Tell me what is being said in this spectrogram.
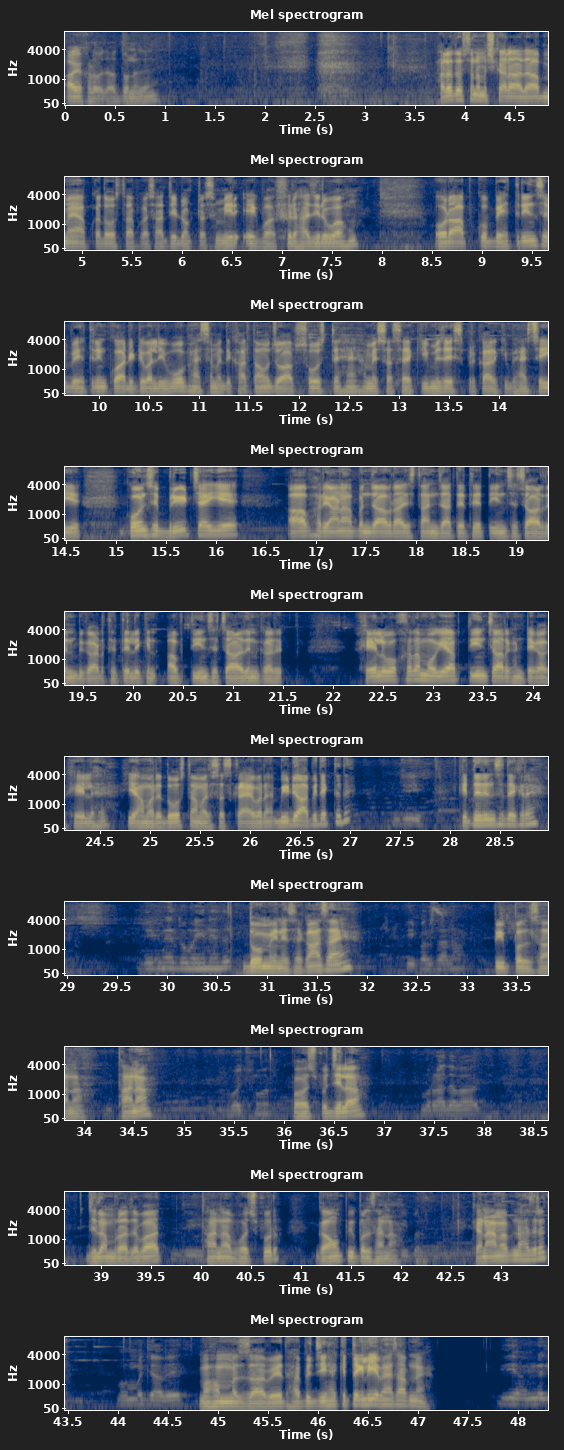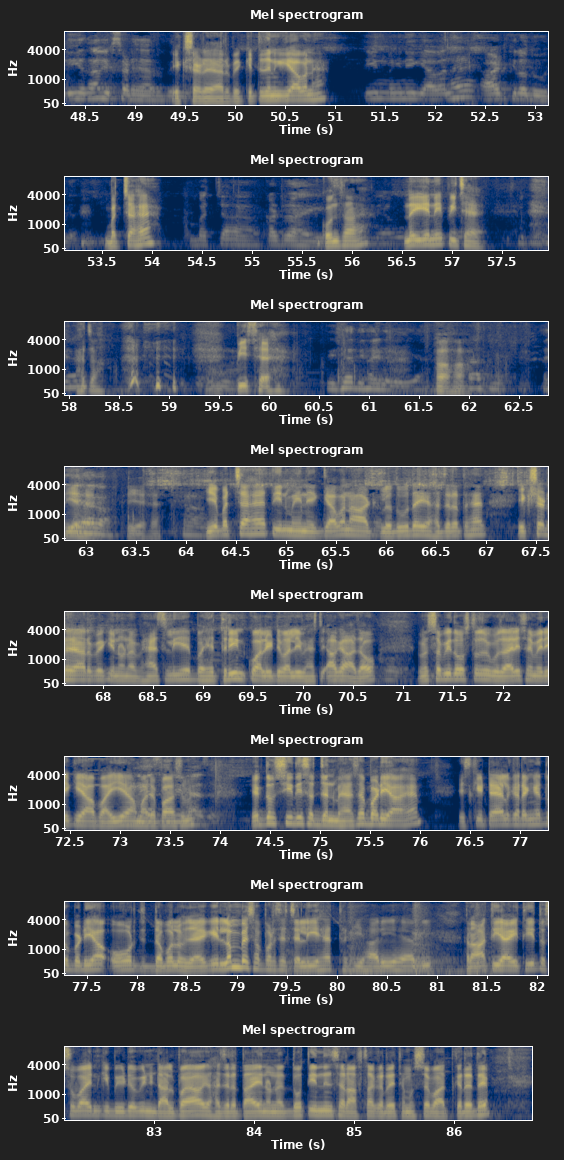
आगे खड़े हो जाओ दोनों जन। हेलो दोस्तों नमस्कार आदाब। मैं आपका दोस्त आपका साथी डॉक्टर समीर एक बार फिर हाजिर हुआ हूँ। और आपको बेहतरीन से बेहतरीन क्वालिटी वाली वो भैंसें मैं दिखाता हूँ जो आप सोचते हैं हमेशा से कि मुझे इस प्रकार की भैंस चाहिए। कौन सी ब्रीड चाहिए? आप हरियाणा पंजाब राजस्थान जाते थे तीन से चार दिन बिगाड़ते थे लेकिन अब तीन से चार दिन का खेल वो ख़त्म हो गया। अब तीन चार घंटे का खेल है। ये हमारे दोस्त हैं हमारे सब्सक्राइबर हैं। वीडियो आप ही देखते थे? जी। कितने दिन से देख रहे हैं? देख रहे दो महीने से। दो महीने से। कहाँ से आए हैं? पीपल साना पीपलसाना। थाना? भोजपुर। भोजपुर। जिला? मुरादाबाद। जिला मुरादाबाद। थाना भोजपुर। गाँव पीपलसाना। पीपल साना क्या नाम है अपना हज़रत? मोहम्मद जावेद। मोहम्मद जावेद। हाफिज जी हैं। कितने के लिए भैंस आपने? ये हमने लिए था इकसठ हज़ार रुपये। इकसठ हज़ार रुपये। कितने दिन की ज्ञापन है? तीन महीने ग्यावन है। आठ किलो दूध है। बच्चा है? बच्चा कट रहा है। कौन सा है? नहीं ये नहीं पीछे है। अच्छा। पीछे है। पीछे दिखाई नहीं हाँ। हाँ ये है ये है। हाँ। ये बच्चा है तीन महीने इक्यावन आठ किलो दूध है ये हज़रत है। इकसठ हज़ार रुपये की इन्होंने भैंस ली है बेहतरीन क्वालिटी वाली भैंस ली। आगे आ जाओ। मैं सभी दोस्तों से गुजारिश है मेरी कि आप आइए हमारे पास में। एकदम सीधी सज्जन भैंस है बढ़िया है। इसकी टहल करेंगे तो बढ़िया और डबल हो जाएगी। लंबे सफ़र से चली है थकी हारी है अभी। रात ही आई थी तो सुबह इनकी वीडियो भी नहीं डाल पाया। हज़रत आए इन्होंने दो तीन दिन से रास्ता कर रहे थे मुझसे बात कर रहे थे।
